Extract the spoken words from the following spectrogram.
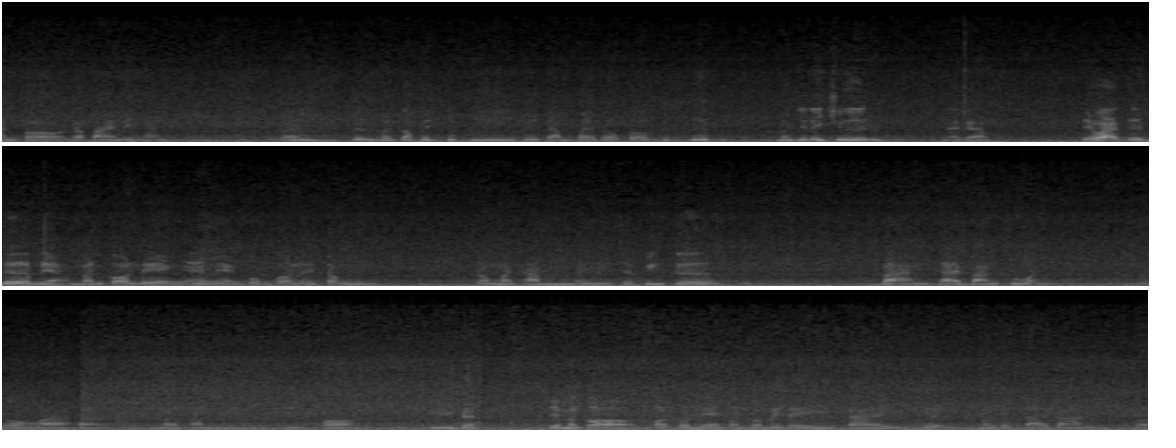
มันก็ระบายไม่ทันเพราะฉะนั้นซึ่งมันก็เป็นจุดดีด้วยซ้ำไปเพราะก็คือมันจะได้ชื้นนะครับ แต่ว่าคือเดิมเนี่ยมันก็แล้งไงแล้งผมก็เลยต้อง ต้องมาทำไอ้สปริงเกอร์ บ้างได้บางส่วน เพราะว่ามาทำไอ้ข้อทีนี้ก็แต่มันก็ก็ทนแล้งมันก็ไม่ได้ตายเยอะมันก็ตายบ้างก็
